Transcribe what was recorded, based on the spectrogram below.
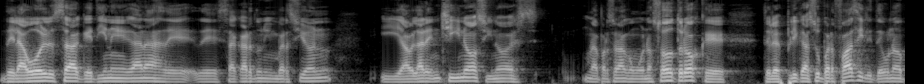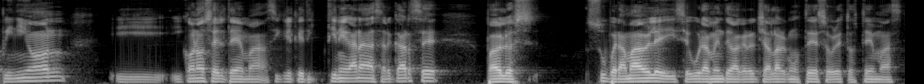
de la bolsa que tiene ganas de, de sacarte una inversión y hablar en chino, sino es una persona como nosotros que te lo explica súper fácil y te da una opinión y, conoce el tema. Así que el que tiene ganas de acercarse, Pablo es súper amable y seguramente va a querer charlar con ustedes sobre estos temas.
